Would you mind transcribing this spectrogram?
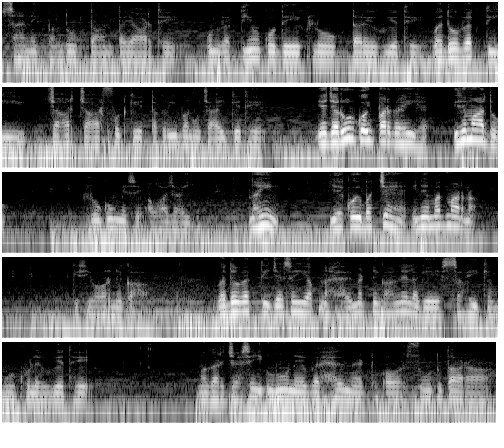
सैनिक बंदूक तान तैयार थे। उन व्यक्तियों को देख लोग डरे हुए थे। वह दो व्यक्ति चार चार फुट के तकरीबन ऊंचाई के थे। यह ज़रूर कोई परग्रही है। इसे मार दो। लोगों में से आवाज़ आई। नहीं, यह कोई बच्चे हैं। इन्हें मत मारना। किसी और ने कहा। वह दो व्यक्ति जैसे ही अपना हेलमेट निकालने लगे, सभी के मुँह खुले हुए थे। मगर जैसे ही उन्होंने वह हेलमेट और सूट उतारा,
